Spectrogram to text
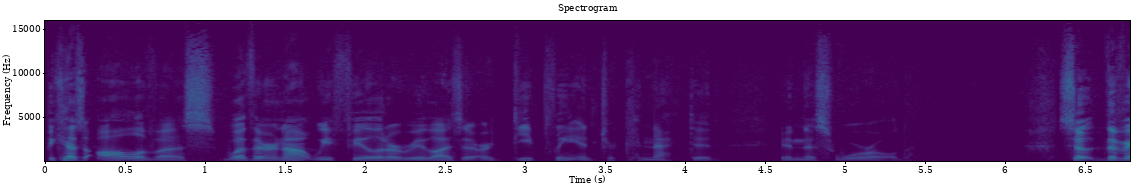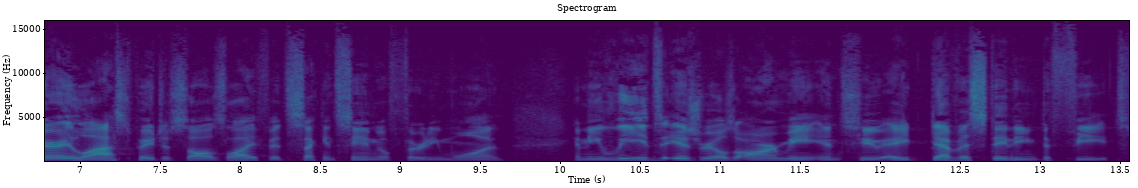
Because all of us, whether or not we feel it or realize it, are deeply interconnected in this world. So, the very last page of Saul's life, it's 2 Samuel 31, and he leads Israel's army into a devastating defeat.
